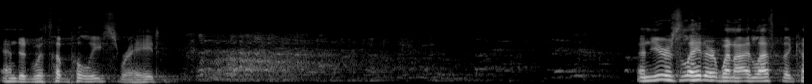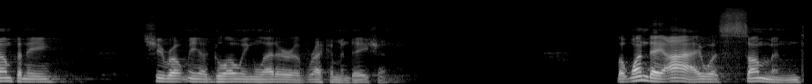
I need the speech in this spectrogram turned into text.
ended with a police raid. and years later, when I left the company, she wrote me a glowing letter of recommendation. But one day I was summoned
